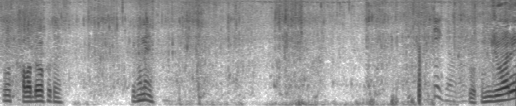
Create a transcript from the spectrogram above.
তোমার খাবার দাওয়া কোথায়? এখানে? প্রথম জোয়ারে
